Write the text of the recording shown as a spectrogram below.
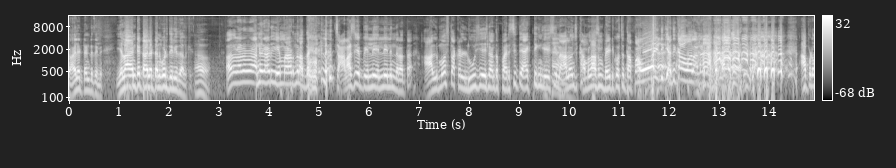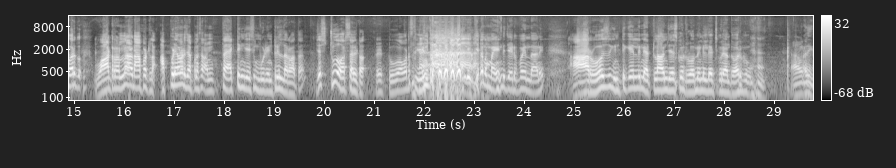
టాయిలెట్ అంటే తెలియదు ఇలా అంటే టాయిలెట్ అని కూడా తెలియదు వాళ్ళకి. అన్నాడు ఏం మాడుతున్నారు అర్థం కావట్లేదు. చాలాసేపు వెళ్ళి వెళ్ళి వెళ్ళిన తర్వాత ఆల్మోస్ట్ అక్కడ లూజ్ చేసినంత పరిస్థితి యాక్టింగ్ చేసి నాలోంచి కమలాసన్ బయటకు వస్తే తప్ప ఓ ఇంటికి అది కావాలా? అప్పటి వరకు వాటర్ అన్నా ఆడ ఆపట్ల. అప్పుడేమన్నా చెప్పను సార్? అంత యాక్టింగ్ చేసి మూడు ఎంట్రీల తర్వాత జస్ట్ టూ అవర్స్ అల్టా రే టూ అవర్స్ ఏంటో మైండ్ చెడిపోయిందా అని. ఆ రోజు ఇంటికి వెళ్ళి నెట్ ఆన్ చేసుకుని రోమింగ్లు తెచ్చుకునేంత వరకు. అది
